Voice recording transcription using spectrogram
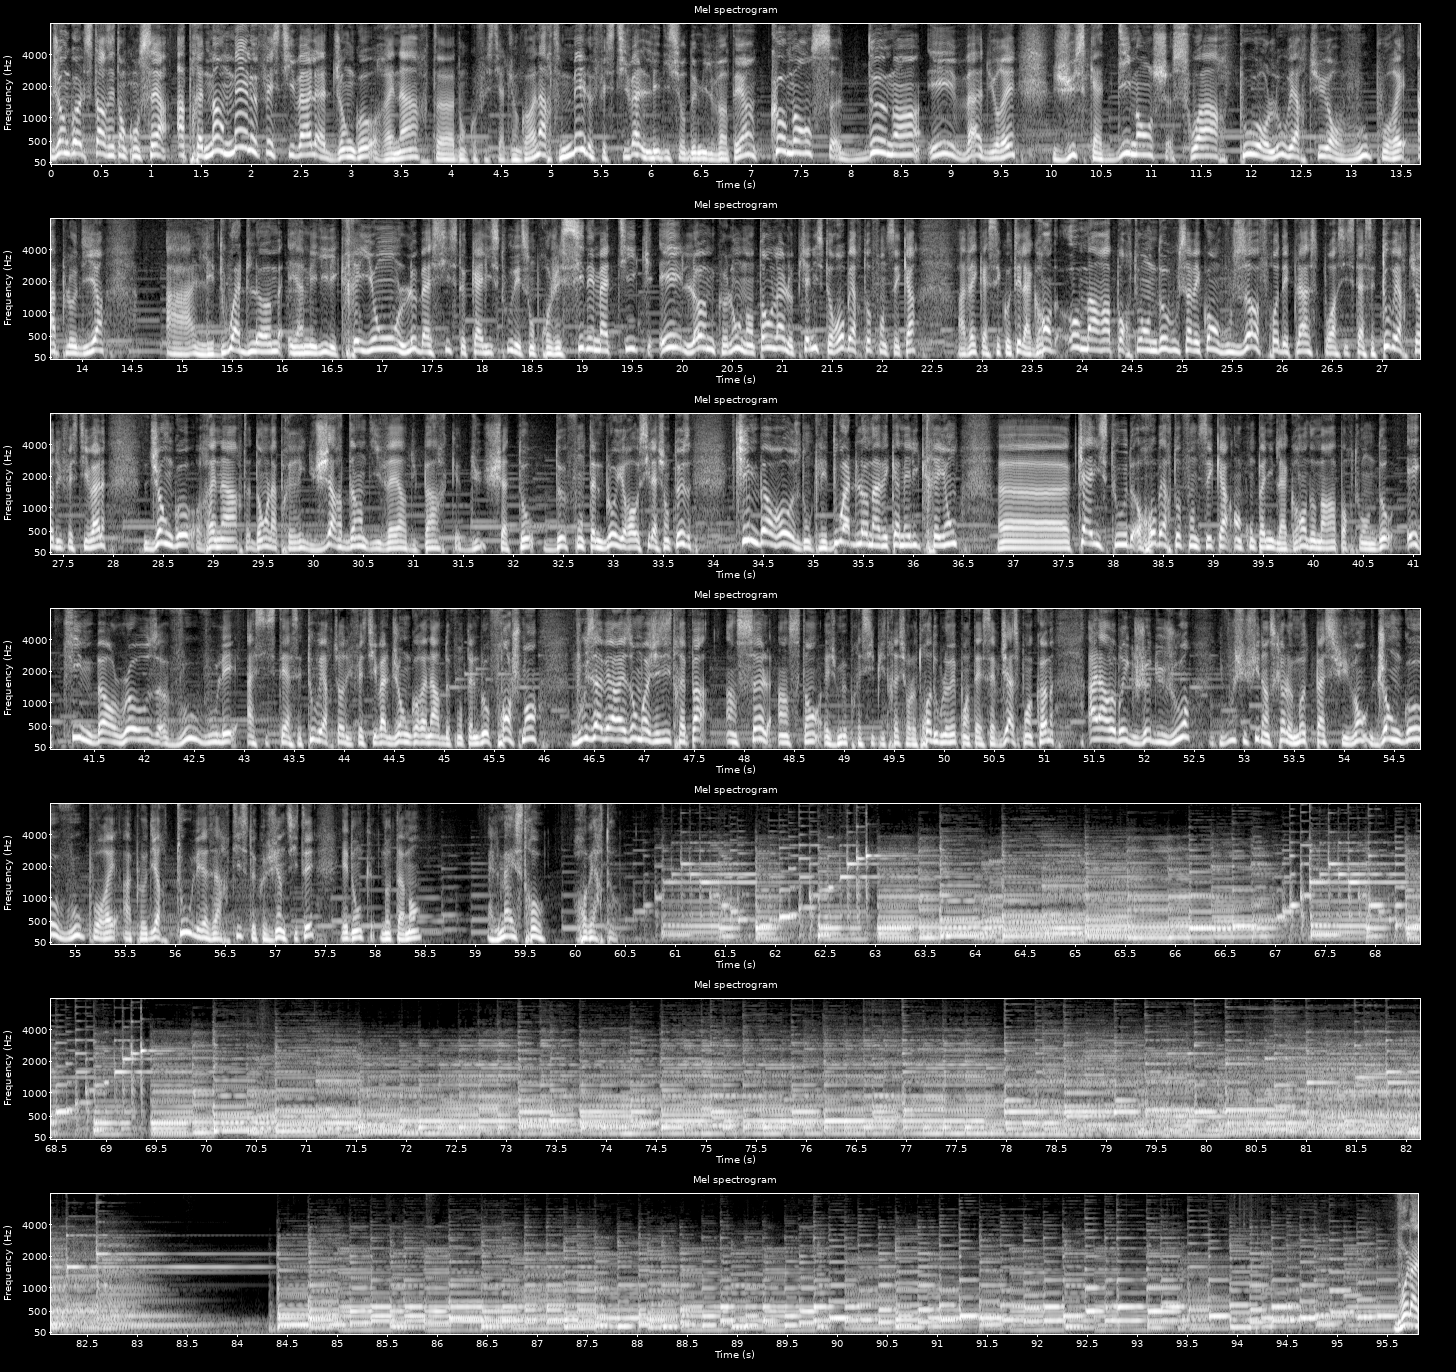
Django All Stars est en concert après-demain, mais le festival Django Reinhardt, euh, donc au festival Django Reinhardt, mais le festival l'édition 2021 commence demain et va durer jusqu'à dimanche soir pour l'ouverture. Vous pourrez applaudir à Les Doigts de l'Homme et Amélie les Crayons, le bassiste Calistoud et son projet cinématique, et l'homme que l'on entend là, le pianiste Roberto Fonseca, avec à ses côtés la grande Omara Portuondo. Vous savez quoi On vous offre des places pour assister à cette ouverture du festival Django Reinhardt dans la prairie du jardin d'hiver du parc du château de Fontainebleau. Il y aura aussi la chanteuse Kimber Rose, donc Les Doigts de l'Homme avec Amélie Crayon, euh, Calistoud, Roberto Fonseca en compagnie de la grande Omara Portuondo et Kimber Rose. Vous voulez assister à cette ouverture du festival Django Reinhardt de Fontainebleau. Franchement, vous avez raison, moi j'hésiterai pas un seul instant et je me précipiterai sur le www.tsfjazz.com à la rubrique jeu du jour. Il vous suffit d'inscrire le mot de passe suivant Django. Vous pourrez applaudir tous les artistes que je viens de citer et donc notamment El Maestro, Roberto.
